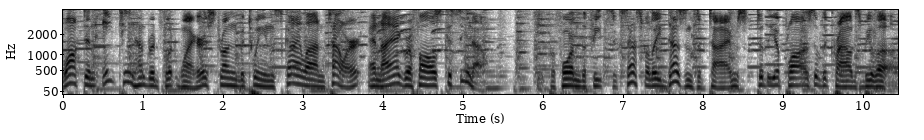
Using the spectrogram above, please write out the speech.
walked an 1,800 foot wire strung between Skylon Tower and Niagara Falls Casino. He performed the feat successfully dozens of times to the applause of the crowds below.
